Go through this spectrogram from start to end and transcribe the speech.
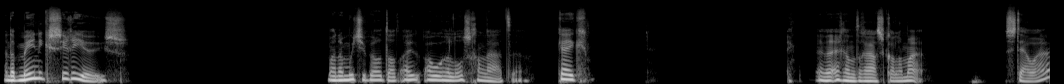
En dat meen ik serieus. Maar dan moet je wel dat oude los gaan laten. Kijk, ik ben echt aan het raaskallen, maar stel hè,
